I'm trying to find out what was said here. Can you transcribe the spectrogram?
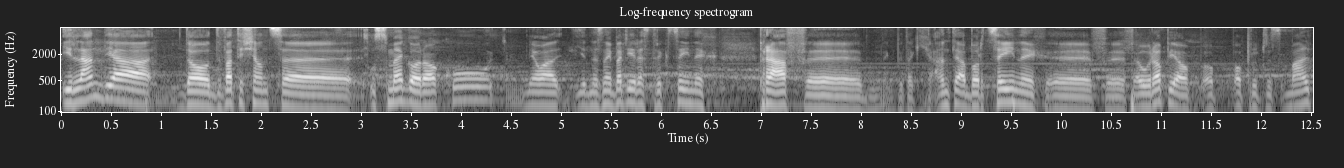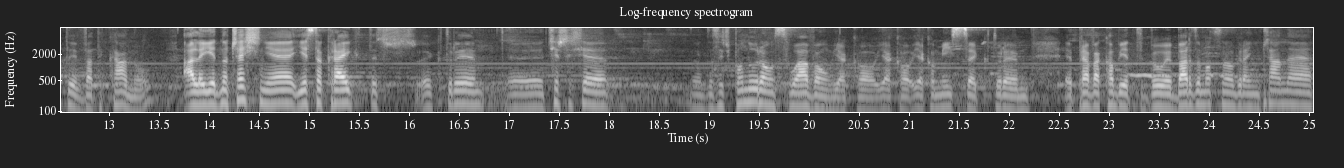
Irlandia do 2008 roku miała jedne z najbardziej restrykcyjnych praw, e, jakby takich antyaborcyjnych e, w, w Europie, op- op- oprócz Malty, Watykanu, ale jednocześnie jest to kraj e, który cieszy się no, dosyć ponurą sławą jako, jako, jako miejsce, w którym e, prawa kobiet były bardzo mocno ograniczane.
